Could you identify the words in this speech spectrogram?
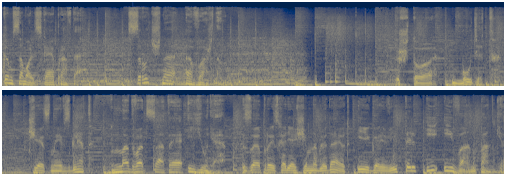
«Комсомольская правда». Срочно о важном. Что будет? Честный взгляд на 20 июня. За происходящим наблюдают Игорь Виттель и Иван Панкин.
